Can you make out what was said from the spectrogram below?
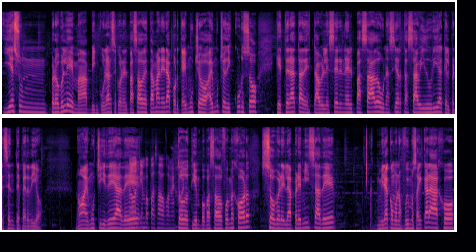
Y es un problema vincularse con el pasado de esta manera porque hay mucho, hay mucho discurso que trata de establecer en el pasado una cierta sabiduría que el presente perdió. ¿No? Hay mucha idea de Todo tiempo pasado fue mejor. todo tiempo pasado fue mejor, sobre la premisa de mirá cómo nos fuimos al carajo,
